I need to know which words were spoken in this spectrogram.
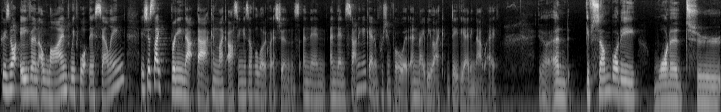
who's not even aligned with what they're selling. It's just like bringing that back and like asking yourself a lot of questions and then and then starting again and pushing forward and maybe like deviating that way Yeah, and if somebody wanted to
